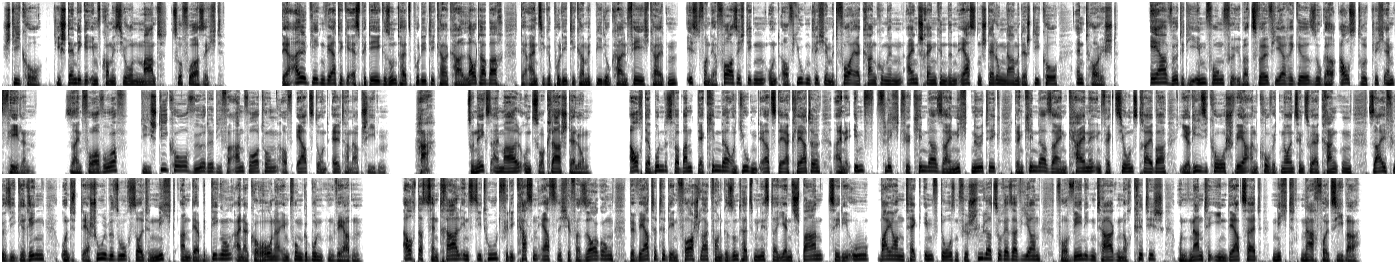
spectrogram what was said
STIKO, die Ständige Impfkommission, mahnt zur Vorsicht. Der allgegenwärtige SPD-Gesundheitspolitiker Karl Lauterbach, der einzige Politiker mit bilokalen Fähigkeiten, ist von der vorsichtigen und auf Jugendliche mit Vorerkrankungen einschränkenden ersten Stellungnahme der STIKO enttäuscht. Er würde die Impfung für über Zwölfjährige sogar ausdrücklich empfehlen. Sein Vorwurf? Die STIKO würde die Verantwortung auf Ärzte und Eltern abschieben. Ha! Zunächst einmal und zur Klarstellung. Auch der Bundesverband der Kinder- und Jugendärzte erklärte, eine Impfpflicht für Kinder sei nicht nötig, denn Kinder seien keine Infektionstreiber, ihr Risiko, schwer an Covid-19 zu erkranken, sei für sie gering und der Schulbesuch sollte nicht an der Bedingung einer Corona-Impfung gebunden werden. Auch das Zentralinstitut für die kassenärztliche Versorgung bewertete den Vorschlag von Gesundheitsminister Jens Spahn, CDU, BioNTech-Impfdosen für Schüler zu reservieren, vor wenigen Tagen noch kritisch und nannte ihn derzeit nicht nachvollziehbar.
